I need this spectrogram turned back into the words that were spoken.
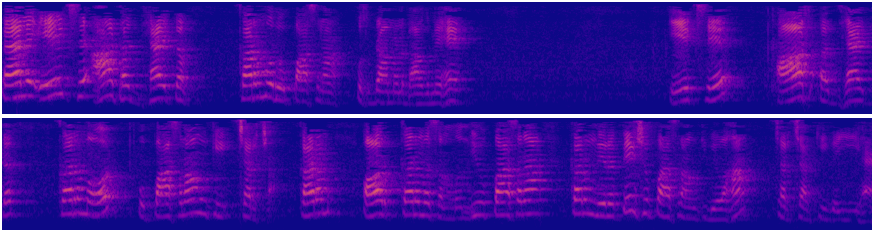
पहले एक से आठ अध्याय तक कर्म और उपासना उस ब्राह्मण भाग में है। एक से आठ अध्याय तक कर्म और उपासनाओं की चर्चा। कर्म और कर्म संबंधी उपासना, कर्म निरपेक्ष उपासनाओं की भी वहाँ चर्चा की गई है।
